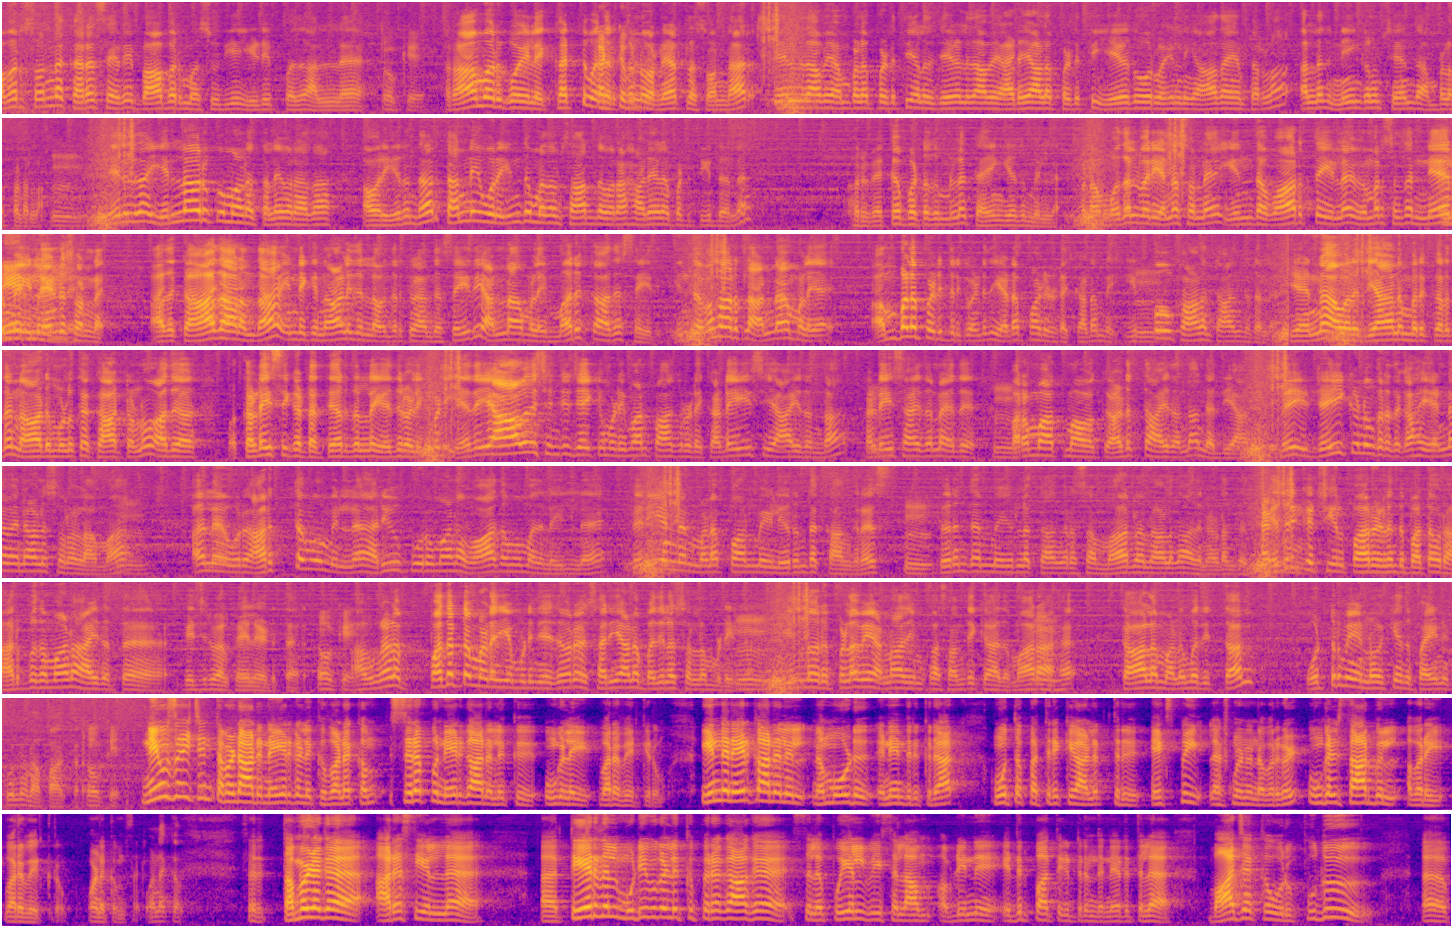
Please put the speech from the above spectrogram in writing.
அவர் சொன்ன கரசேவை பாபர் மசூதியை இடிப்பது அல்ல. ஓகே. ராமர் கோயிலை கட்டுவதற்குன்னு ஒரு நேரத்தில் சொன்னார். ஜெயலலிதாவை அம்பலப்படுத்தி அல்லது ஜெயலலிதாவை அடையாளப்படுத்தி ஏதோ ஒரு வகையில் நீங்க ஆதாயம் பெறலாம் அல்லது நீங்களும் சேர்ந்து அம்பலப்படலாம். ஜெயலலிதா எல்லாருக்குமான தலைவராக தான் அவர் இருந்தார். தன்னை ஒரு இந்து மதம் சார்ந்தவராக அடையாளப்படுத்திக்கிட்டதில் அவர் வெக்கப்பட்டதும் இல்லை தயங்கியதும் இல்லை. நான் முதல் வரி என்ன சொன்னேன்? இந்த வார்த்தையில விமர்சனத்தை நேர்மை இல்லைன்னு இல்லை. சொன்னேன். அதுக்கு ஆதாரம் தான் இன்னைக்கு நாளிதழில் வந்திருக்கிற அந்த செய்தி அண்ணாமலை மறுக்காத செய்தி. இந்த விவகாரத்தில் அண்ணாமலையை அம்பலப்படுத்திருக்க வேண்டியது எடப்பாடியோட கடமை. இப்பவும் காலம் தாழ்ந்ததில்லை. ஏன்னா அவர் தியானம் இருக்கிறத நாடு முழுக்க காட்டணும். அது கடைசி கட்ட தேர்தலில் எதிரொலிப்படி எதையாவது செஞ்சு ஜெயிக்க முடியுமான்னு பார்க்கறோடைய கடைசி ஆயுதம் தான். கடைசி ஆயுதம்னா இது பரமாத்மாவுக்கு அடுத்த ஆயுதம் தான் அந்த தியானம். ஜெய்- ஜெயிக்கணுங்கிறதுக்காக என்ன வேணாலும் சொல்லலாமா? அதுல ஒரு அர்த்தமும் இல்ல அறிவுபூர்வமான வாதமும் அதுல இல்ல. பெரியண்ணன் மனப்பான்மையில் இருந்த காங்கிரஸ் பெருந்தன்மையுள்ள காங்கிரஸா மாறினால தான் அது நடந்தது. எதிர்க்கட்சிகள் பார்வையில இருந்து பார்த்தா ஒரு அற்புதமான ஆயுதத்தை கெஜ்ரிவால் கையில எடுத்தார். அவங்களால பதட்டம் அடைய முடிஞ்சதை தவிர சரியான பதில சொல்ல முடியல. இன்னொரு பிளவை அதிமுக சந்திக்காது மாறாக காலம் அனுமதித்தால் ஒற்றுமையை நோக்கி அது பயணிக்கும்னு நான் பார்க்கிறேன். ஓகே நியூஸ் எயிட்டின் தமிழ்நாடு நேயர்களுக்கு வணக்கம். சிறப்பு நேர்காணலுக்கு உங்களை வரவேற்கிறோம். இந்த நேர்காணலில் நம்மோடு இணைந்திருக்கிறார் மூத்த பத்திரிகையாளர் திரு எக்ஸ்பி லக்ஷ்மணன் அவர்கள். உங்கள் சார்பில் அவரை வரவேற்கிறோம். வணக்கம் சார். வணக்கம். சார் தமிழக அரசியல்ல தேர்தல் முடிவுகளுக்கு பிறகாக சில புயல் வீசலாம் அப்படின்னு எதிர்பார்த்துக்கிட்டு இருந்த நேரத்துல பாஜக ஒரு புது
